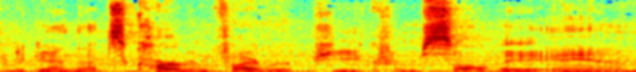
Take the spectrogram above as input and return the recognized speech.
And again, that's carbon fiber PEEK from Solvay AM.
